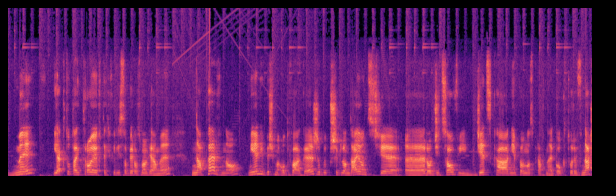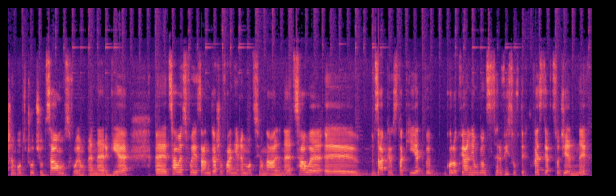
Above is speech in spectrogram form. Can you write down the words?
my, jak tutaj troje w tej chwili sobie rozmawiamy, na pewno mielibyśmy odwagę, żeby przyglądając się e, rodzicowi dziecka niepełnosprawnego, który w naszym odczuciu całą swoją energię, e, całe swoje zaangażowanie emocjonalne, cały e, zakres taki jakby kolokwialnie mówiąc serwisu w tych kwestiach codziennych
